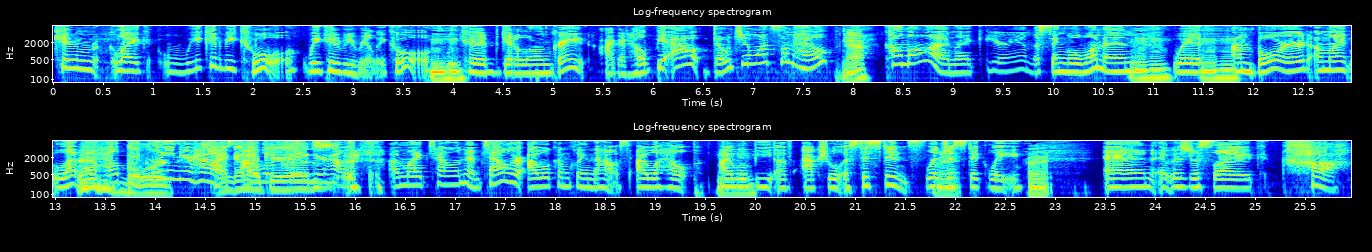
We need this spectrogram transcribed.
can like we could be cool. We could be really cool. Mm-hmm. We could get along great. I could help you out. Don't you want some help? Yeah. Come on. Like here I am, a single woman Mm-hmm. with I'm bored. I'm like, let me I'm help you clean your house. I no will clean your house. I'm like telling him, tell her I will come clean the house. I will help. I will be of actual assistance logistically. Right. And it was just like, ha,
